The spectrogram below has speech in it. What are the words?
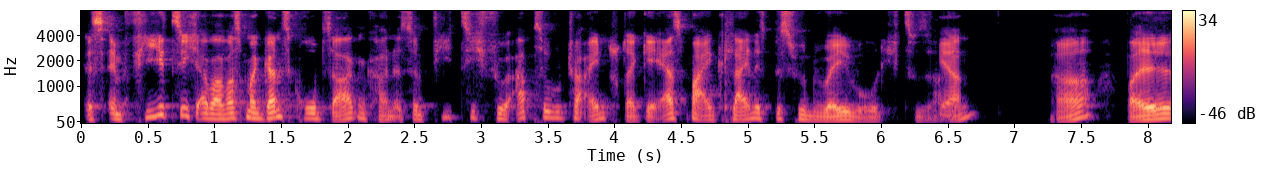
Es empfiehlt sich aber, was man ganz grob sagen kann, es empfiehlt sich für absolute Einsteiger erst mal ein kleines bisschen railroadig zu Ja. sein. Ja, weil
